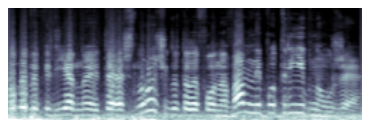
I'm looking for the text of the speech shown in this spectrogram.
коли ви під'єднуєте шнурочок до телефона, вам не потрібно вже.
